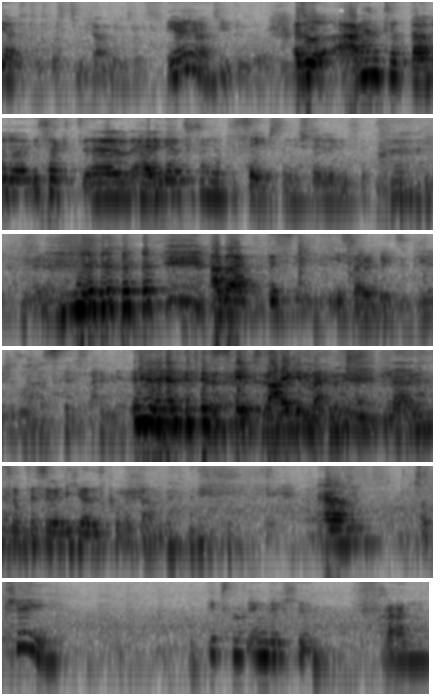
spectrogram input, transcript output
ja. was ziemlich anderes als ja, ja. Also Arendt hat da wieder gesagt, äh, Heidegger hat sozusagen das Selbst an die Stelle gesetzt. Aber das ist halt... Ein prinzipirisches oder das Selbst allgemein? das Selbst allgemein. Nein, so persönlich war das Kommentar. Ähm, okay. Gibt es noch irgendwelche Fragen?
